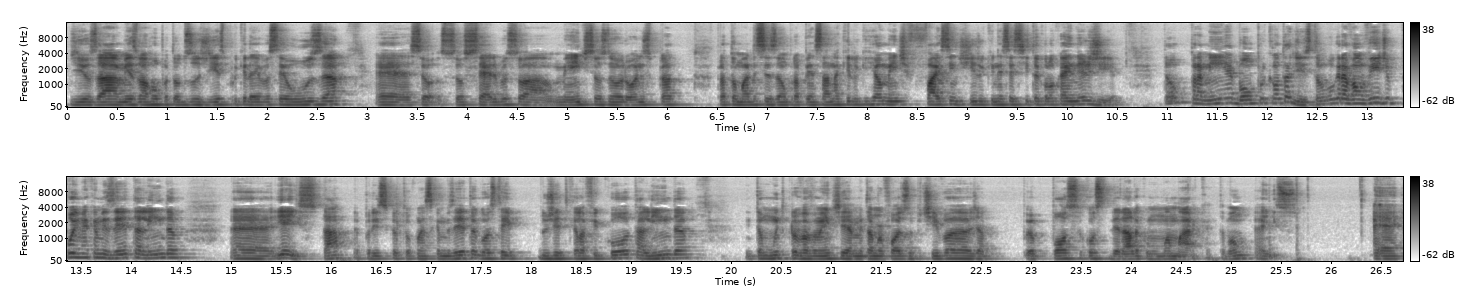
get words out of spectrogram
de usar a mesma roupa todos os dias, porque daí você usa é, seu, seu cérebro, sua mente, seus neurônios para tomar decisão, para pensar naquilo que realmente faz sentido, que necessita colocar energia. Então, para mim é bom por conta disso. Então, vou gravar um vídeo, põe minha camiseta linda, é, e é isso, tá? É por isso que eu tô com essa camiseta, gostei do jeito que ela ficou, tá linda. Então, muito provavelmente a metamorfose disruptiva já eu posso considerá-la como uma marca, tá bom? É isso. É,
